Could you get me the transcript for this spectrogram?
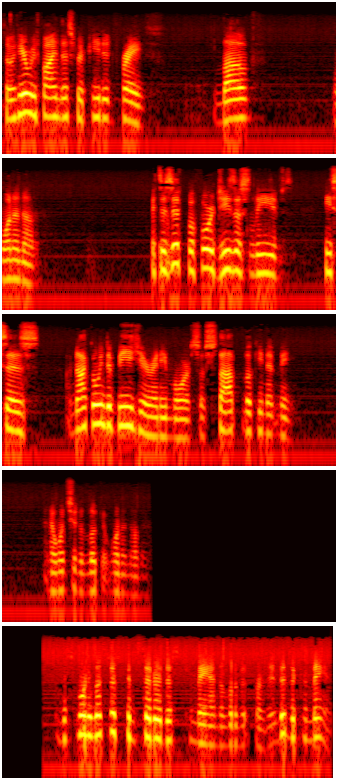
So here we find this repeated phrase, love one another. It's as if before Jesus leaves, he says, I'm not going to be here anymore, so stop looking at me. And I want you to look at one another. This morning, let's just consider this command a little bit further. It is a command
